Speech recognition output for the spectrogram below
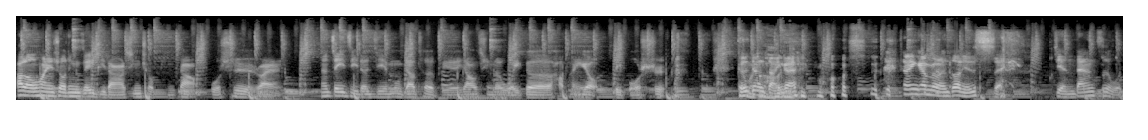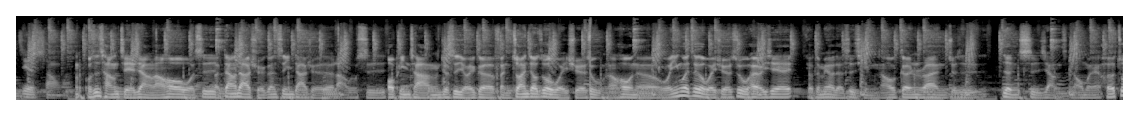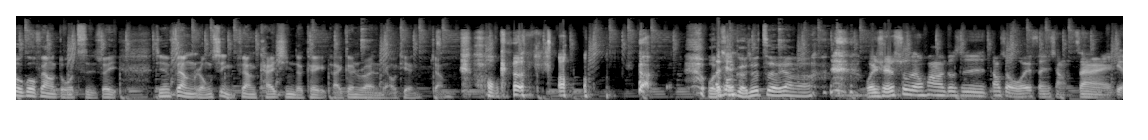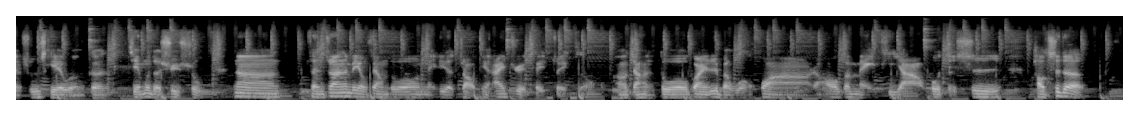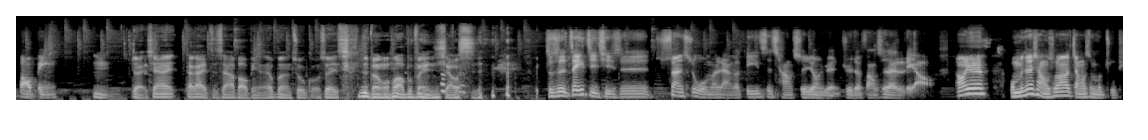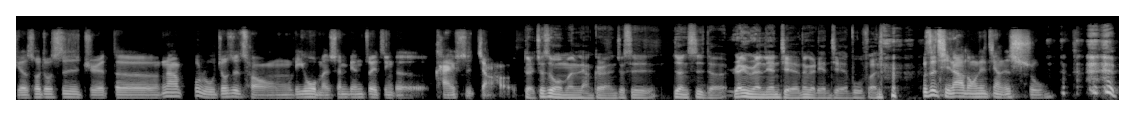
Hello，欢迎收听这一集的星球频道，我是 Ryan。那这一集的节目比较特别，邀请了我一个好朋友李博士。可是这样讲应该，这样应该没有人知道你是谁。简单自我介绍吗？我是常杰这样，然后我是丹阳大学跟世新大学的老师。我平常就是有一个粉专叫做伪学术，然后呢，我因为这个伪学术还有一些有的没有的事情，然后跟 Ryan 就是认识这样子，然后我们合作过非常多次，所以今天非常荣幸、非常开心的可以来跟 Ryan 聊天，这样。好客套。我的风格就这样啊。伪学术的话，就是到时候我会分享在脸书贴文跟节目的叙述。那粉砖那边有非常多美丽的照片，IG 也可以追踪，然后讲很多关于日本文化啊，然后跟媒体啊，或者是好吃的刨冰。嗯，对，现在大概只剩下刨冰了，又不能出国，所以 日本文化部分已经消失。就是这一集其实算是我们两个第一次尝试用远距的方式来聊，然后因为我们在想说要讲什么主题的时候，就是觉得那不如就是从离我们身边最近的开始讲好了。对，就是我们两个人就是认识的人与人连接的那个连接的部分，不是其他的东西，竟然是书。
